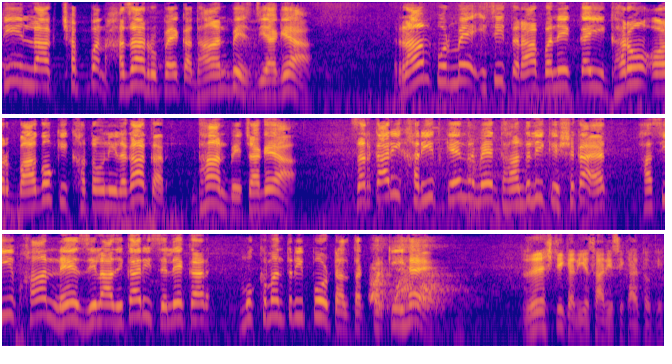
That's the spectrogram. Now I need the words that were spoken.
तीन लाख छप्पन हज़ार रुपए का धान बेच दिया गया। रामपुर में इसी तरह बने कई घरों और बागों की खतौनी लगाकर धान बेचा गया। सरकारी खरीद केंद्र में धांधली की शिकायत हसीब खान ने जिलाधिकारी से लेकर मुख्यमंत्री पोर्टल तक पर की है। रजिस्ट्री करिए सारी शिकायतों की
